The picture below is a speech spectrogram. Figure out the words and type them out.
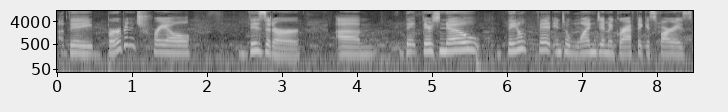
Uh, The Bourbon Trail visitor, um, that there's no, they don't fit into one demographic as far as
